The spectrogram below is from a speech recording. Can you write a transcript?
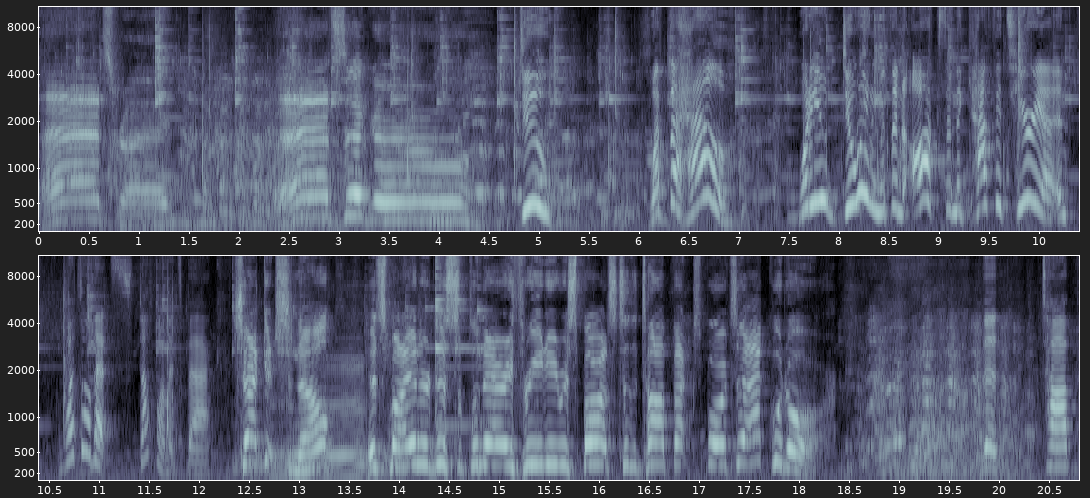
That's right. That's a girl. Dude! What the hell? What are you doing with an ox in the cafeteria? And what's all that stuff on its back? Check it, Chanel. It's my interdisciplinary 3D response to the top exports of Ecuador. The top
